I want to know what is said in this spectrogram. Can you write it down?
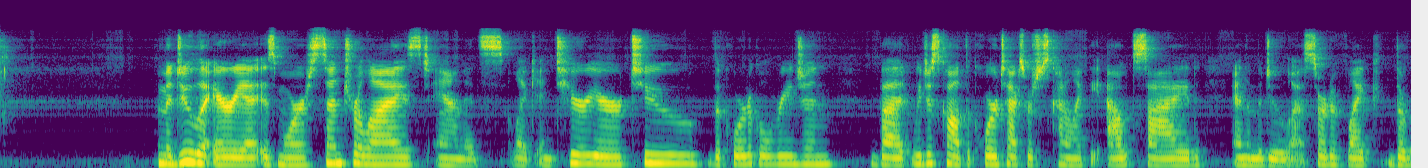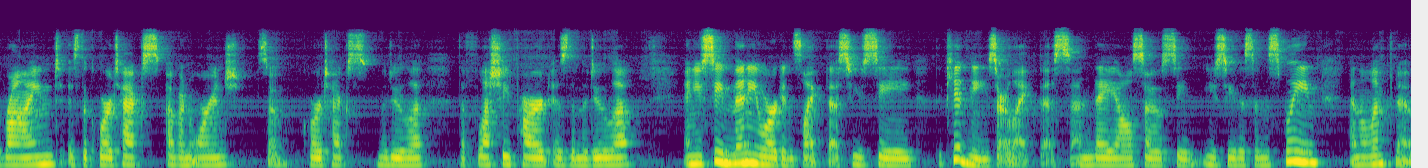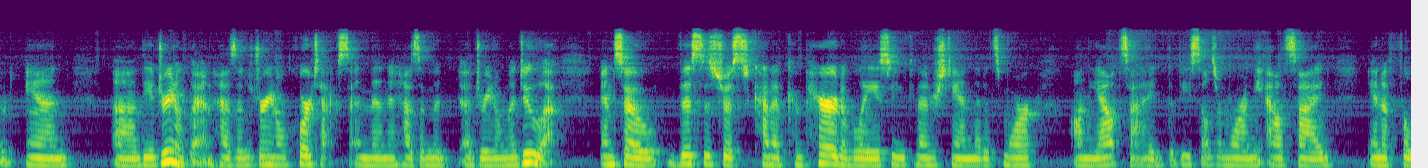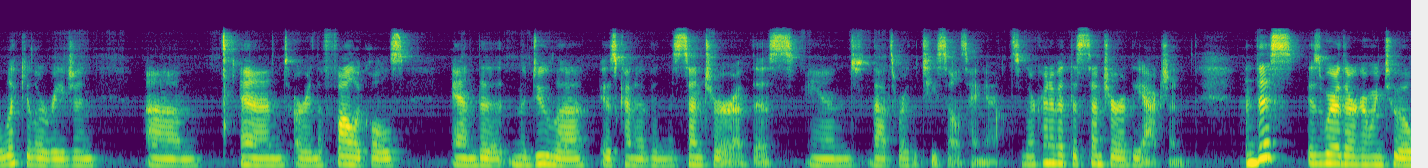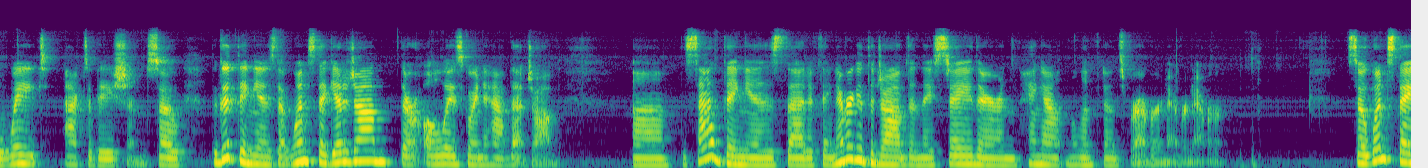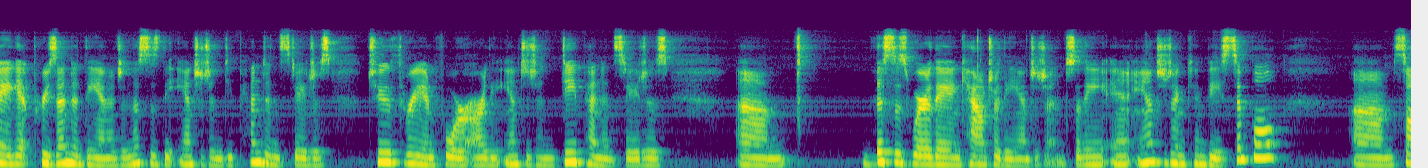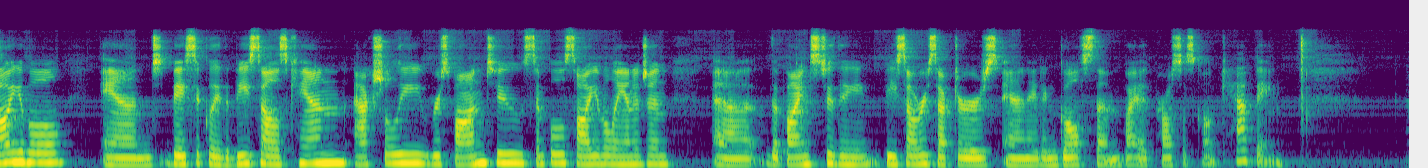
medulla area is more centralized and it's like interior to the cortical region, but we just call it the cortex, which is kind of like the outside and the medulla, sort of like the rind is the cortex of an orange. So cortex, medulla. The fleshy part is the medulla. And you see many organs like this. You see the kidneys are like this, and they also see you see this in the spleen and the lymph node. And uh, the adrenal gland has an adrenal cortex, and then it has an med- adrenal medulla. And so this is just kind of comparatively, so you can understand that it's more on the outside. The B cells are more on the outside in a follicular region, um, and or in the follicles and the medulla is kind of in the center of this, and that's where the T cells hang out. So they're kind of at the center of the action. And this is where they're going to await activation. So the good thing is that once they get a job, they're always going to have that job. Uh, the sad thing is that if they never get the job, then they stay there and hang out in the lymph nodes forever and ever and ever. So once they get presented the antigen, this is the antigen dependent stages two, three, and four are the antigen dependent stages. Um, this is where they encounter the antigen. So the antigen can be simple, um, soluble, and basically the B cells can actually respond to simple soluble antigen uh, that binds to the B cell receptors and it engulfs them by a process called capping.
